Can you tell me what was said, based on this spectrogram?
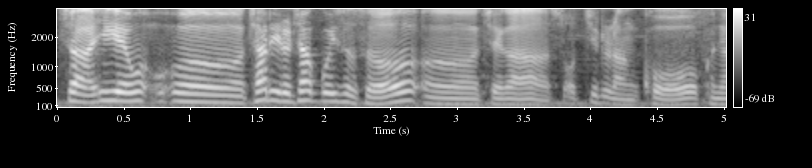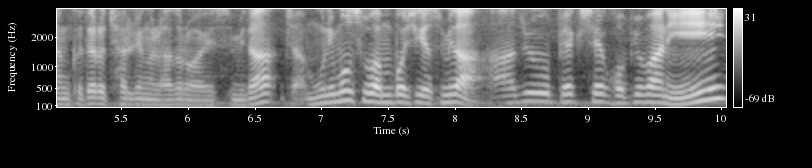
자, 이게 어, 어, 자리를 잡고 있어서 어, 제가 쏟지를 않고 그냥 그대로 촬영을 하도록 하겠습니다. 자, 무늬 모습 한번 보시겠습니다. 아주 백색 호피반이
